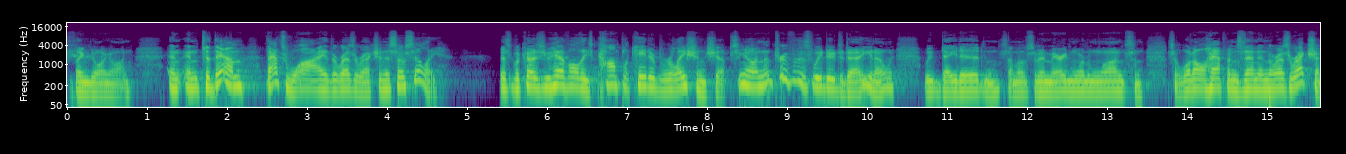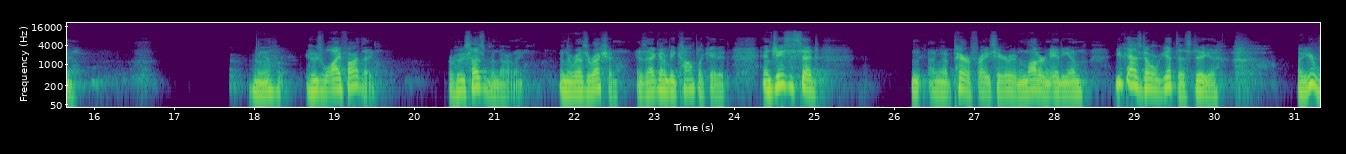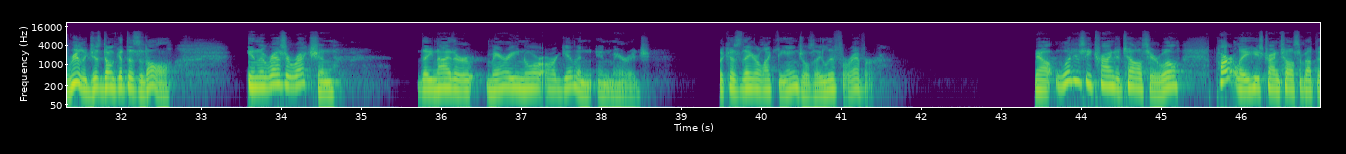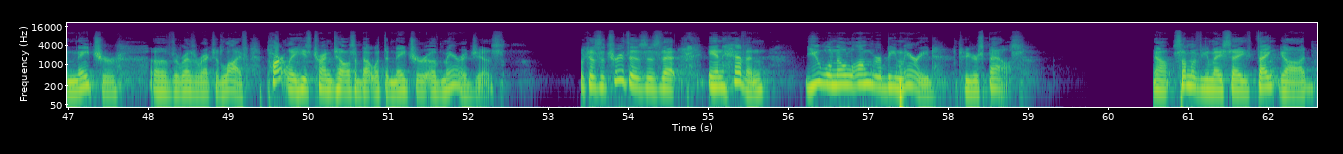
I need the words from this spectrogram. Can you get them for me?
thing going on. And, and to them, that's why the resurrection is so silly. It's because you have all these complicated relationships. You know, and the truth is, we do today. You know, we've dated, and some of us have been married more than once. And so, what all happens then in the resurrection? You know, whose wife are they? Or whose husband are they in the resurrection? Is that going to be complicated? And Jesus said, I'm going to paraphrase here in modern idiom, you guys don't get this, do you? Well, you really just don't get this at all. In the resurrection, they neither marry nor are given in marriage because they are like the angels, they live forever. Now, what is he trying to tell us here? Well, partly he's trying to tell us about the nature of the resurrected life. Partly he's trying to tell us about what the nature of marriage is. Because the truth is is that in heaven you will no longer be married to your spouse. Now, some of you may say, "Thank God."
